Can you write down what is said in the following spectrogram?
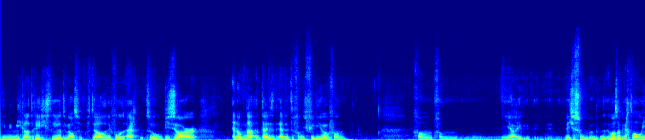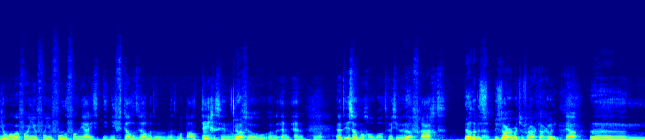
die mimiek aan het registreren terwijl ze vertelden. En ik vond het eigenlijk zo bizar. En ook na, tijdens het editen van die video van, van, van ja, ik, weet je, som- er was ook echt wel een jongen waarvan je, van je voelde van, ja, die, die, die vertelt het wel met een, met een bepaalde tegenzin Ja. of zo. En, en, en, Ja. en het is ook nogal wat, weet je. Ja. Je vraagt, ja, dat is bizar wat je vraagt eigenlijk. ja, Ehm,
